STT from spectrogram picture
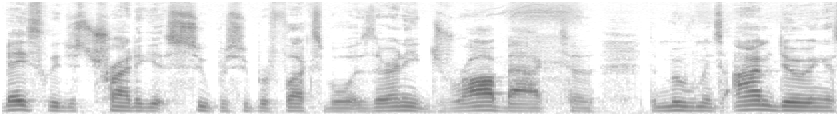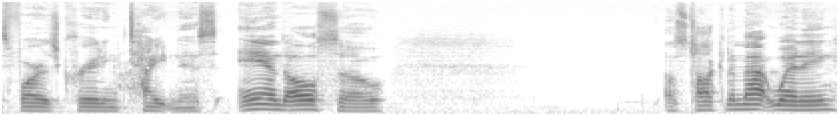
basically just try to get super super flexible, is there any drawback to the movements I'm doing as far as creating tightness and also I was talking to Matt Wenning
